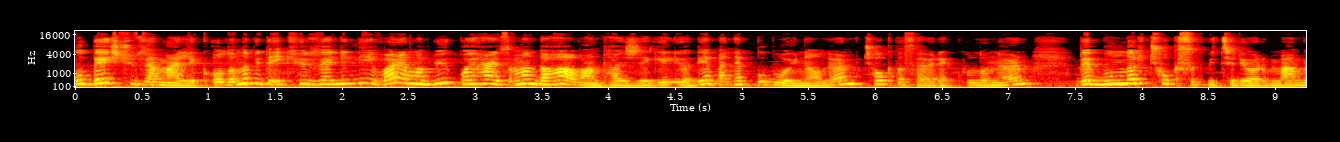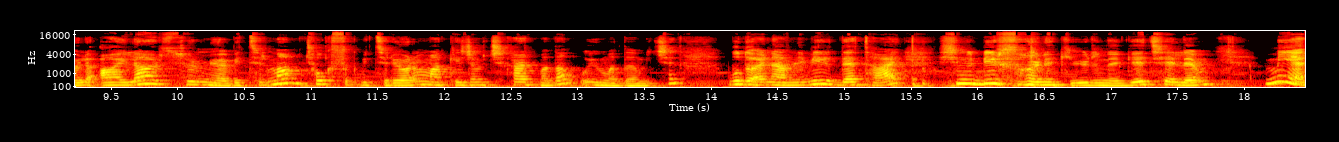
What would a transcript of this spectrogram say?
Bu 500 ml'lik olanı bir de 250'liği var ama büyük boy her zaman daha avantajlı geliyor diye ben hep bu boyunu alıyorum. Çok da severek kullanıyorum. Ve bunları çok sık bitiriyorum ben. Böyle aylar sürmüyor bitirmem. Çok sık bitiriyorum makyajımı çıkartmadan uyumadığım için. Bu da önemli bir detay. Şimdi bir sonraki ürüne geçelim. Mia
